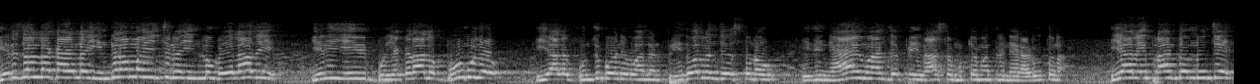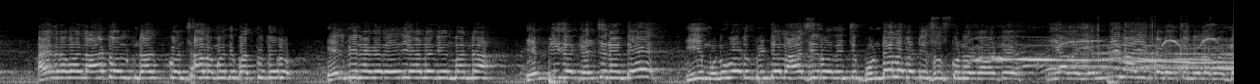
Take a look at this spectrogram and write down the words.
గిరిజనుల కాయల ఇందిరమ్మ ఇచ్చిన ఇండ్లు వేలాది. ఇది ఈ ఎకరాల భూములు ఇవాళ గుంజుకొని వాళ్ళని పేదోళ్ళని చేస్తున్నావు. ఇది న్యాయమా అని చెప్పి రాష్ట్ర ముఖ్యమంత్రి నేను అడుగుతున్నా. ఇవాళ ఈ ప్రాంతం నుంచి హైదరాబాద్ ఆటోలు దాక్కుని చాలా మంది బతుకుతారు. ఎల్బీ నగర్ ఏరియాలో నేను మొన్న ఎంపీగా గెలిచినంటే ఈ మునుగోడు బిడ్డలు ఆశీర్వదించి గుండెలు బట్టి చూసుకున్నారు కాబట్టి ఇవాళ ఎంపీ ఇక్కడ వచ్చి నిలబడ్డ.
